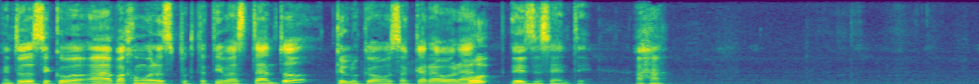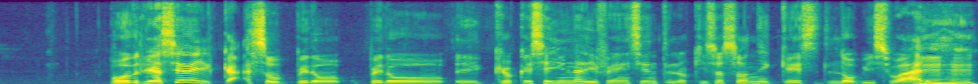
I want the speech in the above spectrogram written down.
Entonces así como, ah, bajamos las expectativas tanto que lo que vamos a sacar ahora es decente. Ajá. Podría ser el caso, pero, pero eh, creo que sí hay una diferencia entre lo que hizo Sony, que es lo visual,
